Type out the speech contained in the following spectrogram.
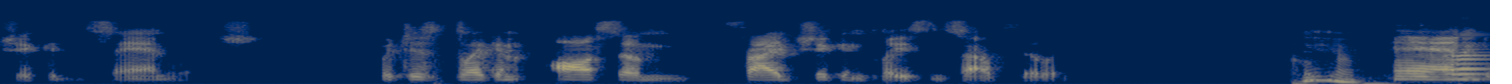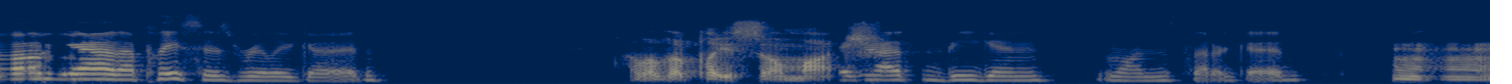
chicken sandwich, which is like an awesome fried chicken place in South Philly. Cool. And Oh yeah, that place is really good. I love that place so much. They much. got vegan ones that are good. hmm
